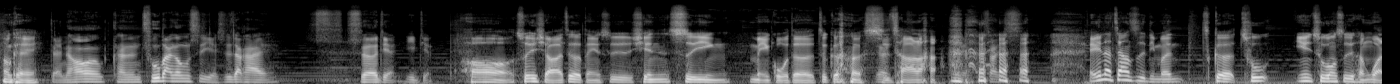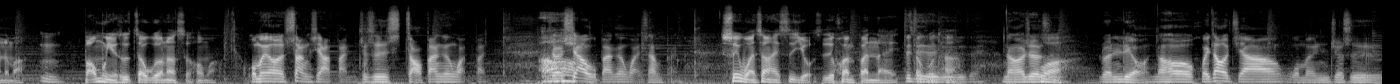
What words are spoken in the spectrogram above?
OK，对，然后可能出办公室也是大概十二点一点。哦，所以小孩这个等于是先适应美国的这个 时差啦。算是。哎、欸，那这样子你们这个出，因为出公司很晚了嘛？嗯。保姆也是照顾到那时候吗？我们有上下班，就是早班跟晚班，哦、就是下午班跟晚上班，所以晚上还是有，只是换班来照顾他。对对对对对。然后就是轮流，然后回到家我们就是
